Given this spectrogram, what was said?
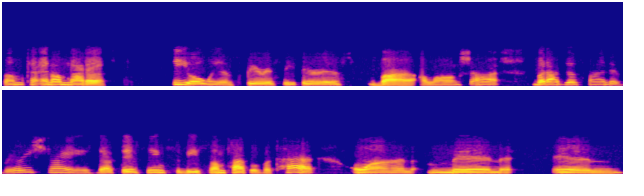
some kind and i'm not a con conspiracy theorist by a long shot, but I just find it very strange that there seems to be some type of attack on men in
